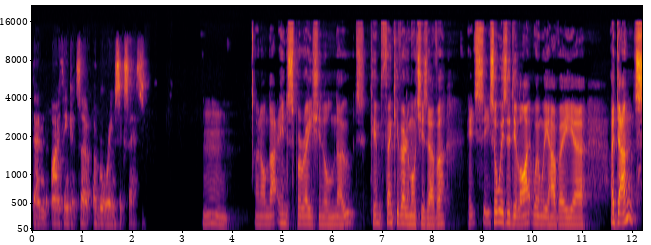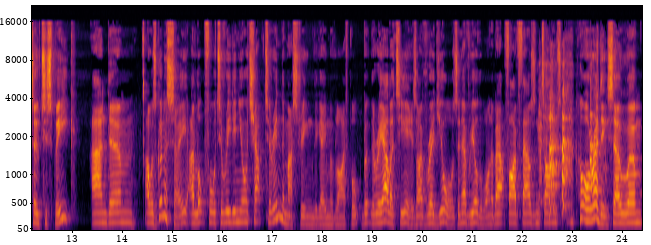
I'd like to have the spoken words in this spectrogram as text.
then I think it's a, a roaring success. Mm. And on that inspirational note, Kim, thank you very much as ever. It's it's always a delight when we have a uh, a dance, so to speak. And um, I was going to say I look forward to reading your chapter in the Mastering the Game of Life book, but the reality is I've read yours and every other one about five thousand times already. So um,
